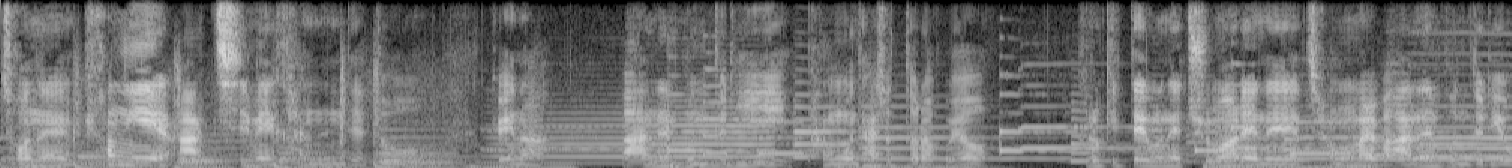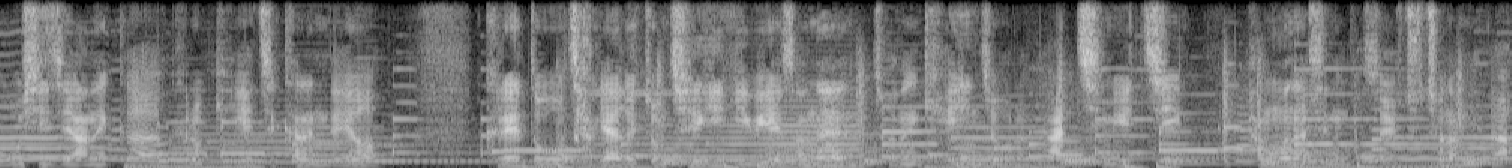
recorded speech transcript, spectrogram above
저는 평일 아침에 갔는데도 꽤나 많은 분들이 방문하셨더라고요. 그렇기 때문에 주말에는 정말 많은 분들이 오시지 않을까 그렇게 예측하는데요. 그래도 작약을 좀 즐기기 위해서는 저는 개인적으로 아침 일찍 방문하시는 것을 추천합니다.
